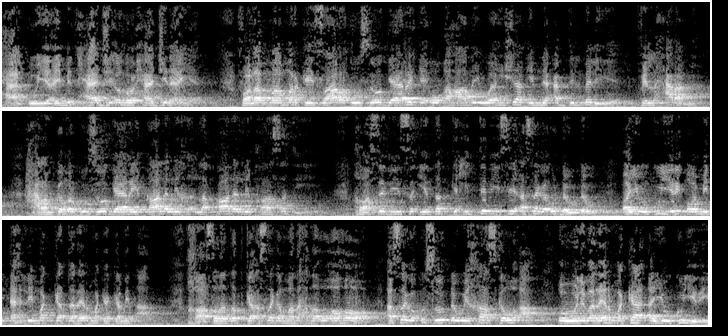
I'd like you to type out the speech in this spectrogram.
Xaal uu yahay mid xaaji ahoo xaajinaya. Falamaa markii saara uu soo gaaray ee uu ahaaday waa hishaam ibni cabdilmelige fi lxarami xaramka markuu soo gaaray qaala likhaasatihi khaasadiisa iyo dadka xigtadiisii asaga u dhow ayuu ku yidhi oo min ahli makkata reer maka ka mid ah khaasada dadka asaga madaxda u ahoo asaga u soo dhowey khaaska u ah oo weliba reer maka ayuu ku yidhi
